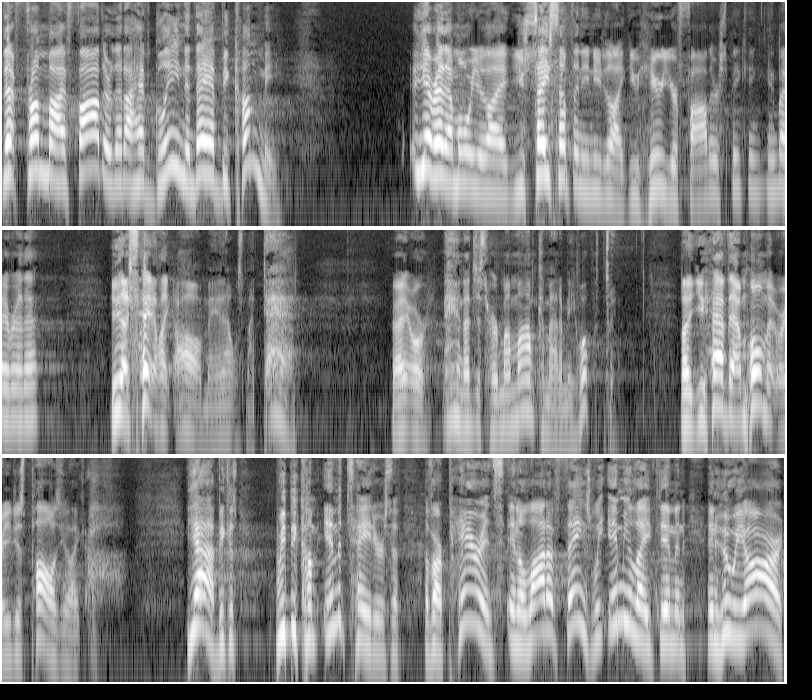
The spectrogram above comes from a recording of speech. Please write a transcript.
that from my Father that I have gleaned and they have become me. You ever had that moment where you're like, you say something and you like, you hear your father speaking? Anybody ever had that? You like say like, oh man, that was my dad. Right? Or, man, I just heard my mom come out of me. What was? Like you have that moment where you just pause, you're like, oh. Yeah, because we become imitators of, of our parents in a lot of things. We emulate them in, in who we are.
